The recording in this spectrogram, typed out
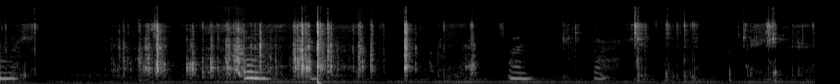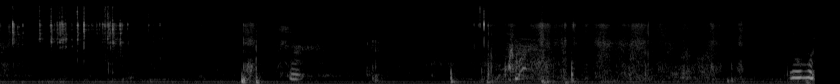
Thomas. Um, went back. Go away.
